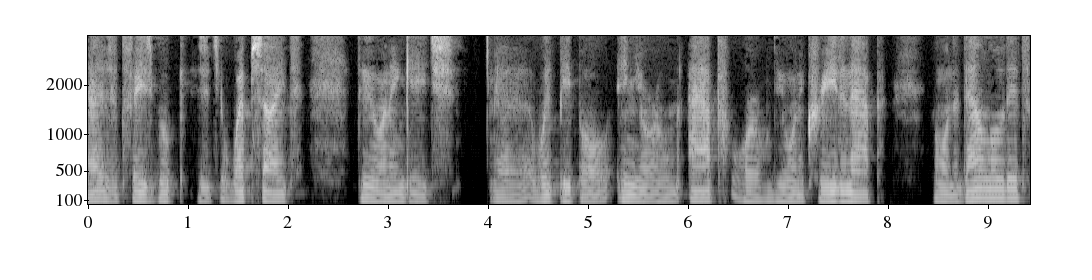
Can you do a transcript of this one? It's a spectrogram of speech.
Uh, is it Facebook? Is it your website? Do you want to engage uh, with people in your own app or do you want to create an app and want to download it?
